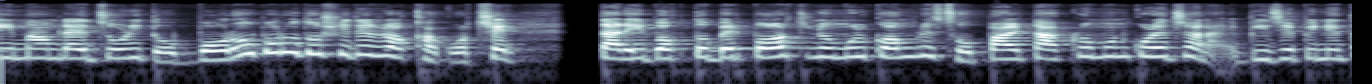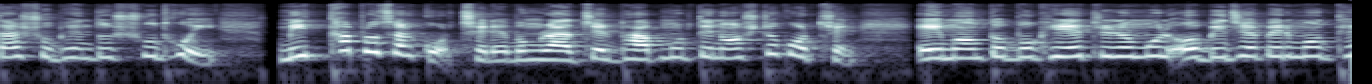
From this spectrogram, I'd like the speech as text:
এই মামলায় জড়িত বড় বড় দোষীদের রক্ষা করছেন। তার এই বক্তব্যের পর তৃণমূল কংগ্রেসও পাল্টা আক্রমণ করে জানায়, বিজেপি নেতা শুভেন্দু শুধুই মিথ্যা প্রচার করছেন এবং রাজ্যের ভাবমূর্তি নষ্ট করছেন। এই মন্তব্য ঘিরে তৃণমূল ও বিজেপির মধ্যে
